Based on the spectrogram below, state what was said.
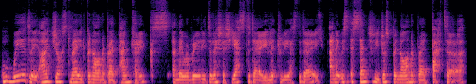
Well, weirdly, I just made banana bread pancakes and they were really delicious yesterday, literally yesterday. And it was essentially just banana bread batter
